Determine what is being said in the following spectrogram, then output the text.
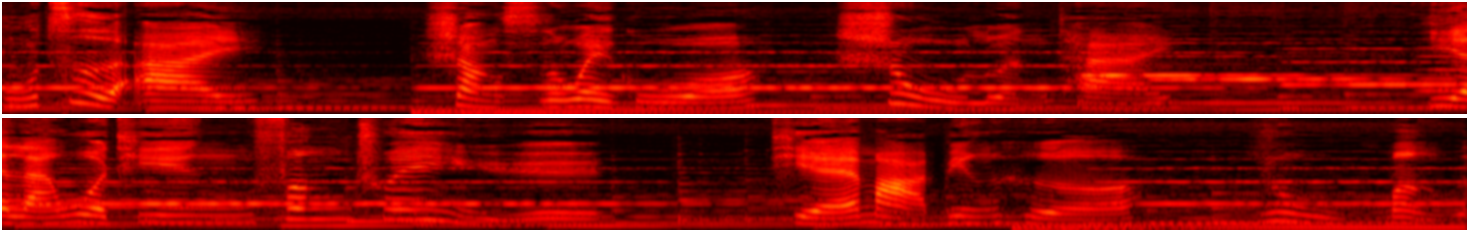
不自哀，上思为国戍轮台。夜阑卧听风吹雨，铁马冰河入梦来。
